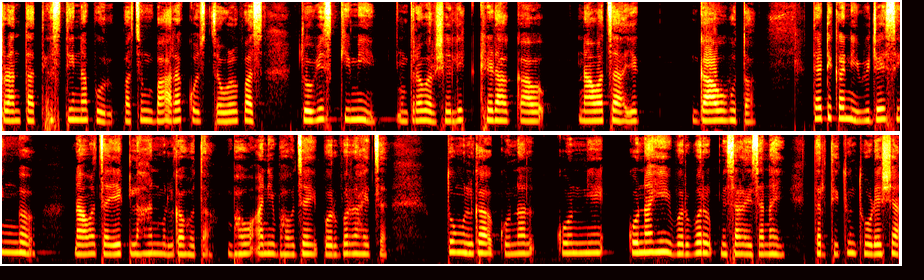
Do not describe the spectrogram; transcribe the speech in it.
प्रांतात हस्तिनापूरपासून बारा कोस जवळपास चोवीस किमी अंतरावर शेलीखेडा गाव नावाचा एक गाव होता. त्या ठिकाणी विजयसिंग नावाचा एक लहान मुलगा होता. भाऊ आणि भाऊजाई बरोबर राहायचा. तो मुलगा कोणा कोणी कोणाही बरोबर मिसळायचा नाही तर तिथून थोड्याशा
